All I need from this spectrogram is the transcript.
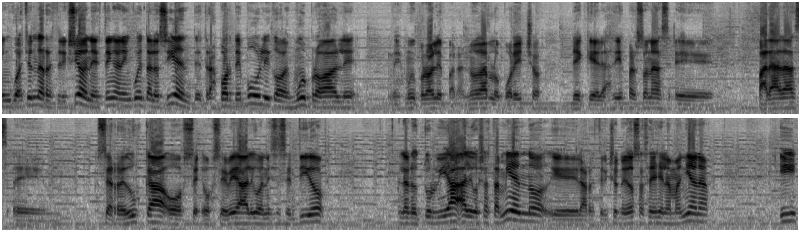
en cuestión de restricciones. Tengan en cuenta lo siguiente, transporte público es muy probable, es muy probable para no darlo por hecho, de que las 10 personas eh, paradas... Eh, se reduzca o se, o se vea algo en ese sentido. La nocturnidad, algo ya están viendo, eh, la restricción de 2 a 6 de la mañana. y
